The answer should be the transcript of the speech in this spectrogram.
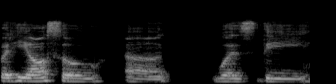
but he also uh, was the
